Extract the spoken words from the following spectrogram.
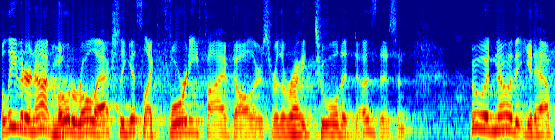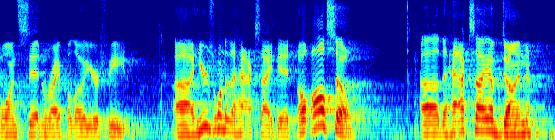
believe it or not, Motorola actually gets like $45 for the right tool that does this. And who would know that you'd have one sitting right below your feet? Uh, here's one of the hacks I did. Oh, also, uh, the hacks I have done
